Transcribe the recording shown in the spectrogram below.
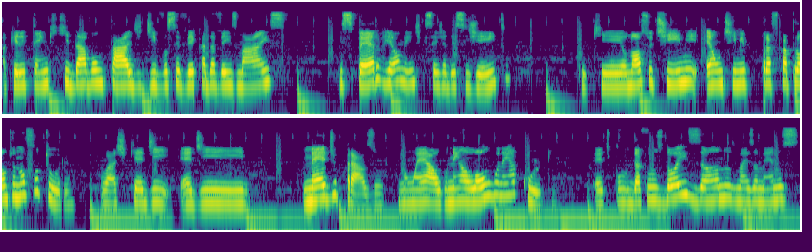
Aquele tank que dá vontade de você ver cada vez mais. Espero realmente que seja desse jeito, porque o nosso time é um time para ficar pronto no futuro. Eu acho que é de, é de médio prazo. Não é algo nem a longo nem a curto. É tipo, daqui uns dois anos, mais ou menos,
